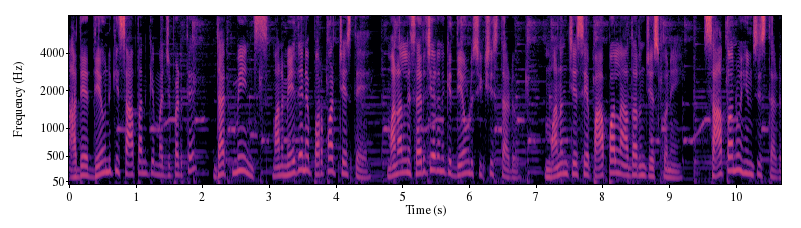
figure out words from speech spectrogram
అదే దేవునికి సాతానికి మధ్య పడితే దట్ మీన్స్ మనం ఏదైనా పొరపాటు చేస్తే మనల్ని సరిచేయడానికి దేవుడు శిక్షిస్తాడు. మనం చేసే పాపాలను ఆధారం చేసుకొని సాతాను హింసిస్తాడు.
